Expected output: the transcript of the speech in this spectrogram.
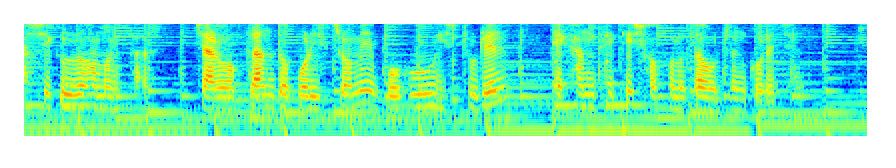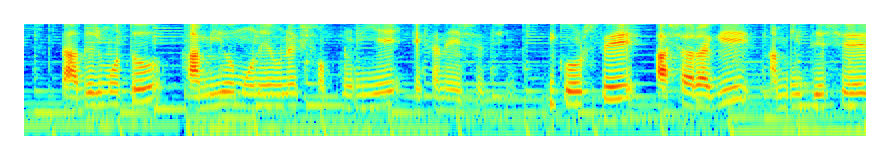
আশিকুর রহমান স্যার, যার অক্লান্ত পরিশ্রমে বহু স্টুডেন্ট এখান থেকে সফলতা অর্জন করেছেন। তাদের মতো আমিও মনে অনেক স্বপ্ন নিয়ে এখানে এসেছি। এই কোর্সে আসার আগে আমি দেশের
